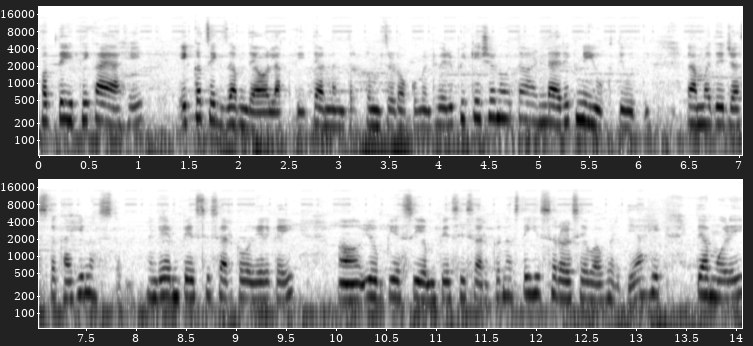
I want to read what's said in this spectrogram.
फक्त इथे काय आहे एकच एक्झाम द्यावं लागते. त्यानंतर तुमचं डॉक्युमेंट व्हेरिफिकेशन होतं आणि डायरेक्ट नियुक्ती होती. यामध्ये जास्त काही नसतं. म्हणजे एम पी एस सीसारखं वगैरे काही U P S C M P S सीसारखं नसते. ही सरळ सेवा भरती आहे. त्यामुळे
